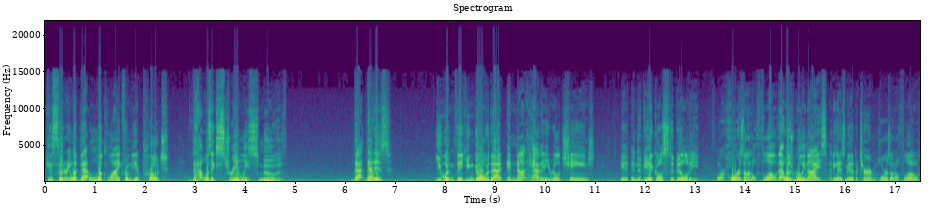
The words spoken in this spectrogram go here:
Considering what that looked like from the approach, that was extremely smooth. That that is you wouldn't think you can go over that and not have any real change in, in the vehicle's stability or horizontal flow. That was really nice. I think I just made up a term, horizontal flow.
